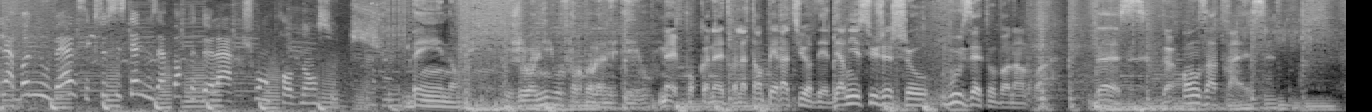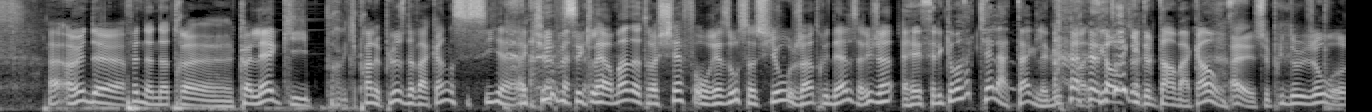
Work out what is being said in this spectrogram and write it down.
la bonne nouvelle, c'est que ce système nous apporte de l'air chaud en provenance. Ben non. Joanie vous fera pas la météo. Mais pour connaître la température des derniers sujets chauds, vous êtes au bon endroit. DES, de 11 à 13. Euh, un de, en fait, de notre euh, collègue qui, qui prend le plus de vacances ici à, à Cube, c'est clairement notre chef aux réseaux sociaux, Jean Trudel. Salut Jean. Hey, c'est les- comment ça? Quelle attaque, le gars? C'est Non, toi qui es tout le temps en vacances. Hey, j'ai pris deux jours. hein.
